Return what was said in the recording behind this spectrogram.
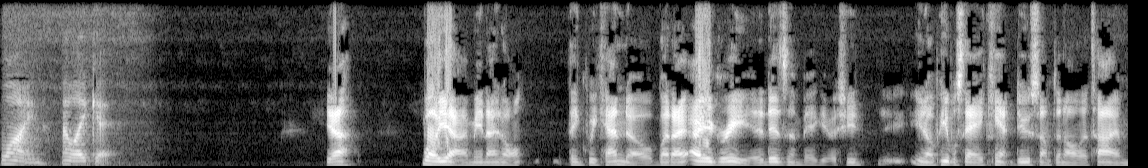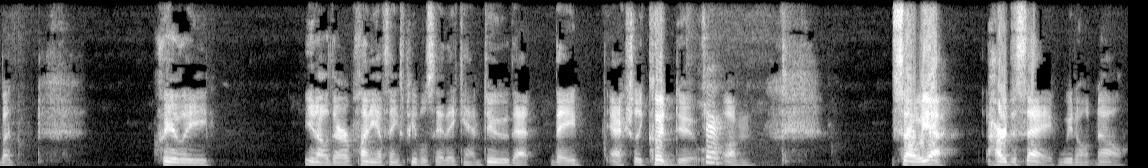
line. I like it. Yeah. Well, yeah. I mean, I don't think we can know, but I, I agree. It is ambiguous. You, you know, people say I can't do something all the time, but clearly, you know, there are plenty of things people say they can't do that they actually could do. Sure. Um, so yeah, hard to say. We don't know.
